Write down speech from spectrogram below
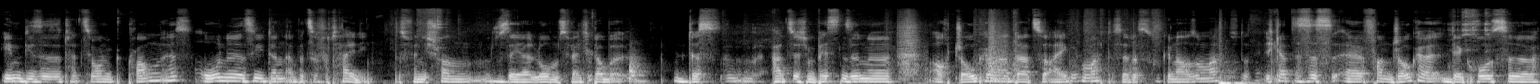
in diese Situation gekommen ist, ohne sie dann aber zu verteidigen. Das finde ich schon sehr lobenswert. Ich glaube, das hat sich im besten Sinne auch Joker da zu eigen gemacht, dass er das genauso macht. Ich glaube, das ist äh, von Joker der große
